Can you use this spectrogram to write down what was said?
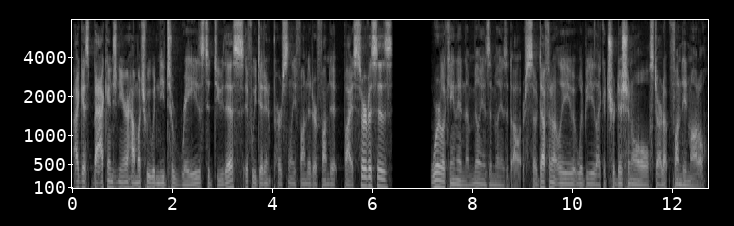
I guess, back engineer how much we would need to raise to do this if we didn't personally fund it or fund it by services, we're looking in the millions and millions of dollars. So definitely it would be like a traditional startup funding model.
